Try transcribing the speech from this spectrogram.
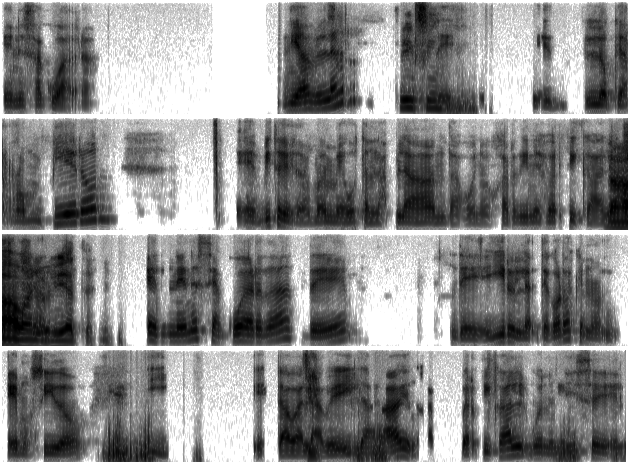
en esa cuadra. Ni hablar De, lo que rompieron. Eh, viste que a mí me gustan las plantas, bueno, jardines verticales. Ah, bueno, olvídate. El nene se acuerda de, de ir, ¿te acuerdas que no, hemos ido y estaba la B y la A en jardín vertical? Bueno, me dice, él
